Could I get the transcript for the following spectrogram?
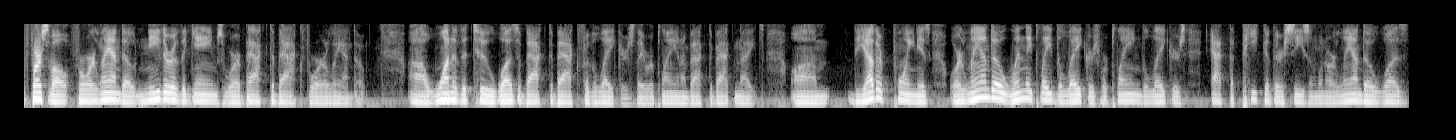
first of all, for Orlando, neither of the games were back to back for Orlando. Uh, one of the two was a back to back for the Lakers. They were playing on back to back nights. Um, the other point is Orlando, when they played the Lakers, were playing the Lakers at the peak of their season when Orlando was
